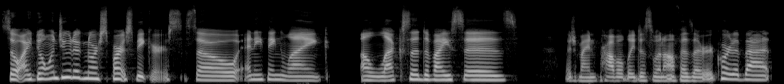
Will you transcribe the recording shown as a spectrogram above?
So, I don't want you to ignore smart speakers. So, anything like Alexa devices, which mine probably just went off as I recorded that,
